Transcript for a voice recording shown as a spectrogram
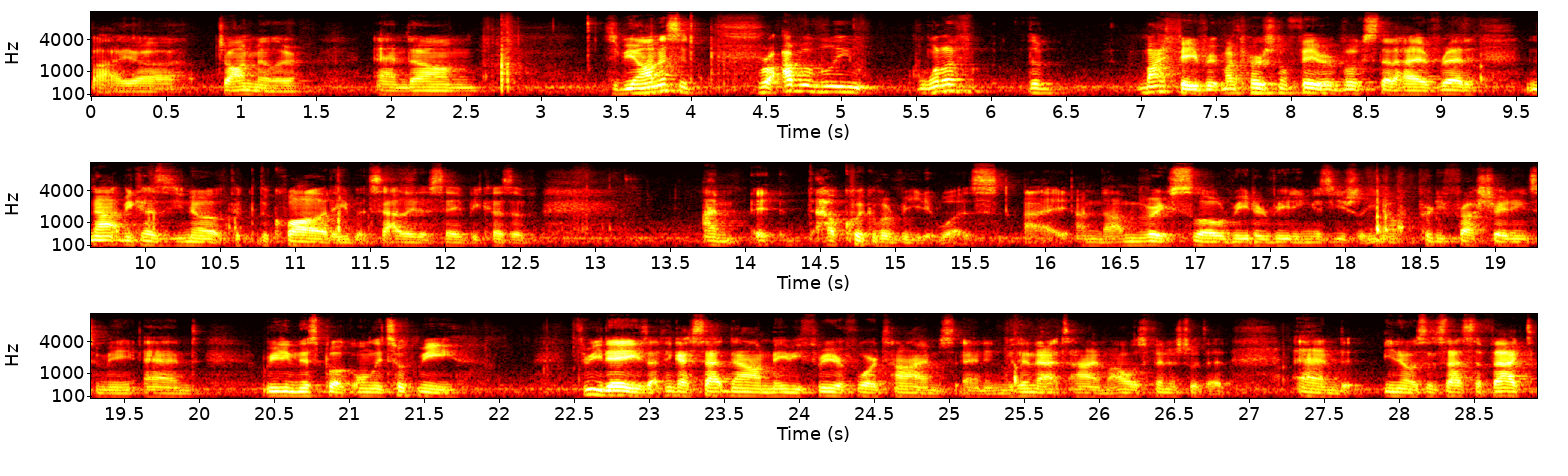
by uh, John Miller. And um, to be honest, it's probably one of the my favorite, my personal favorite books that I have read, not because you know the, the quality, but sadly to say because of I'm it, how quick of a read it was. I I'm, not, I'm a very slow reader. Reading is usually you know pretty frustrating to me, and reading this book only took me three days. I think I sat down maybe three or four times, and within that time, I was finished with it. And you know, since that's the fact,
